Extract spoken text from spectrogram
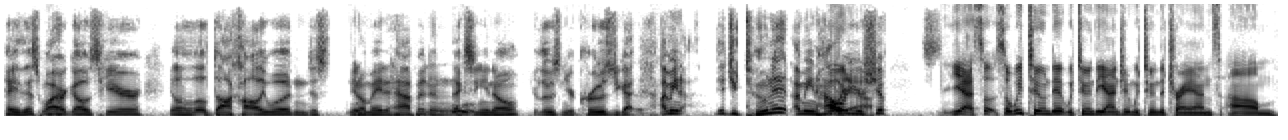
hey, this wire goes here, you know, a little Doc Hollywood, and just you know made it happen. And next thing you know, you're losing your cruise. You got, I mean, did you tune it? I mean, how oh, are yeah. your shift? Yeah, so so we tuned it. We tuned the engine. We tuned the trans. Um,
